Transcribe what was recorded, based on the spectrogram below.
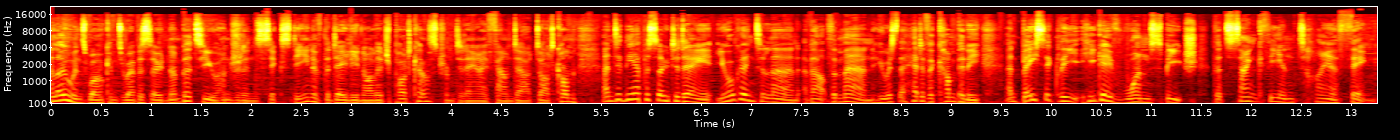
Hello and welcome to episode number 216 of the Daily Knowledge Podcast from todayifoundout.com. And in the episode today, you're going to learn about the man who was the head of a company and basically he gave one speech that sank the entire thing.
